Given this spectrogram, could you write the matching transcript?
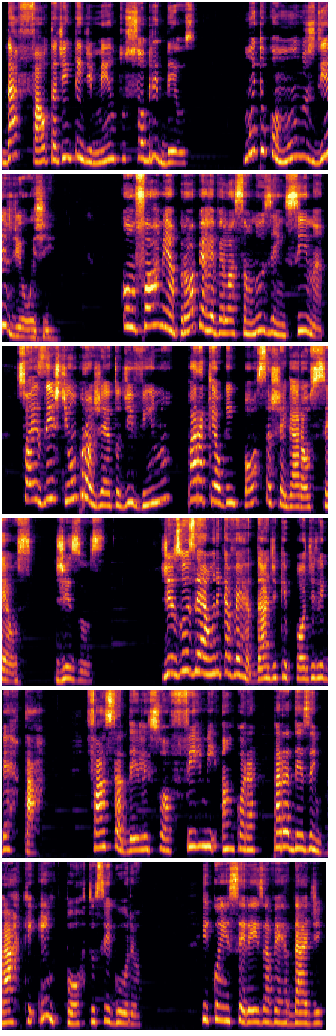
da falta de entendimento sobre Deus, muito comum nos dias de hoje. Conforme a própria revelação nos ensina, só existe um projeto divino para que alguém possa chegar aos céus: Jesus. Jesus é a única verdade que pode libertar. Faça dele sua firme âncora para desembarque em porto seguro. E conhecereis a verdade,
